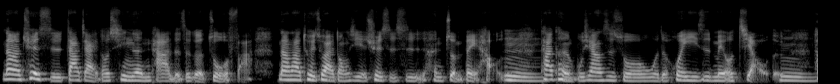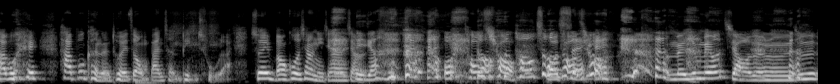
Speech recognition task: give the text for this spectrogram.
那确实大家也都信任他的这个做法。那他推出来的东西也确实是很准备好的。嗯，他可能不像是说我的会议是没有脚的，嗯，他不会，他不可能推这种半成品出来。所以包括像你这样讲，我偷丑，我偷丑，没就没有脚的，就是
